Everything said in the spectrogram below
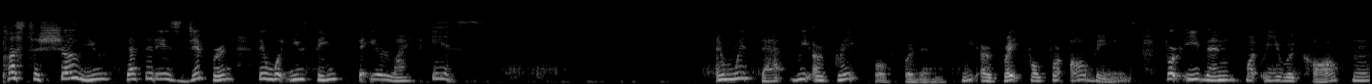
Plus, to show you that it is different than what you think that your life is. And with that, we are grateful for them. We are grateful for all beings, for even what you would call hmm,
